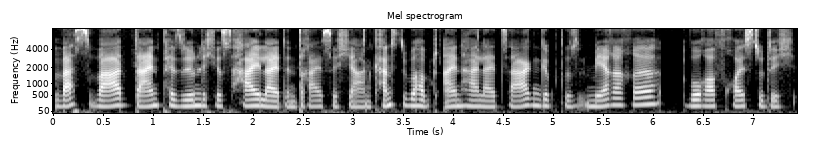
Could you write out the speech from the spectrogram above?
Was war dein persönliches Highlight in 30 Jahren? Kannst du überhaupt ein Highlight sagen? Gibt es mehrere? Worauf freust du dich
